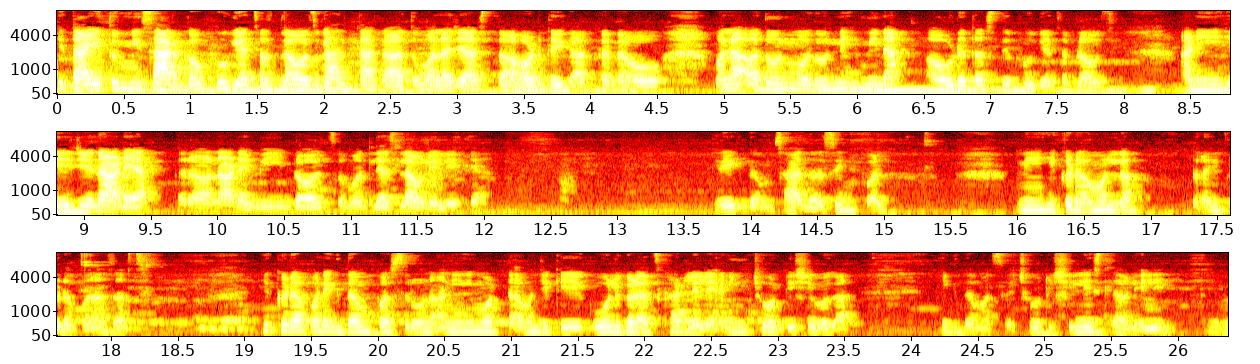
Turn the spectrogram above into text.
की ताई तुम्ही सारखं फुग्याचं ब्लाऊज घालता का? तुम्हाला जास्त आवडते का? तर हो मला अधूनमधून नेहमी ना आवडत असते फुग्याचं ब्लाऊज. आणि हे जे नाड्या तर नाड्या मी ब्लाऊज मधल्याच लावलेल्या त्या. एकदम साधं सिंपल. आणि इकडं म्हणलं तर इकडं पण असंच. इकडं पण एकदम पसरून आणि मोठा म्हणजे की गोल गळाच काढलेला आहे. आणि छोटीशी बघा एकदम असं छोटीशी लेस लावलेली आहे.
